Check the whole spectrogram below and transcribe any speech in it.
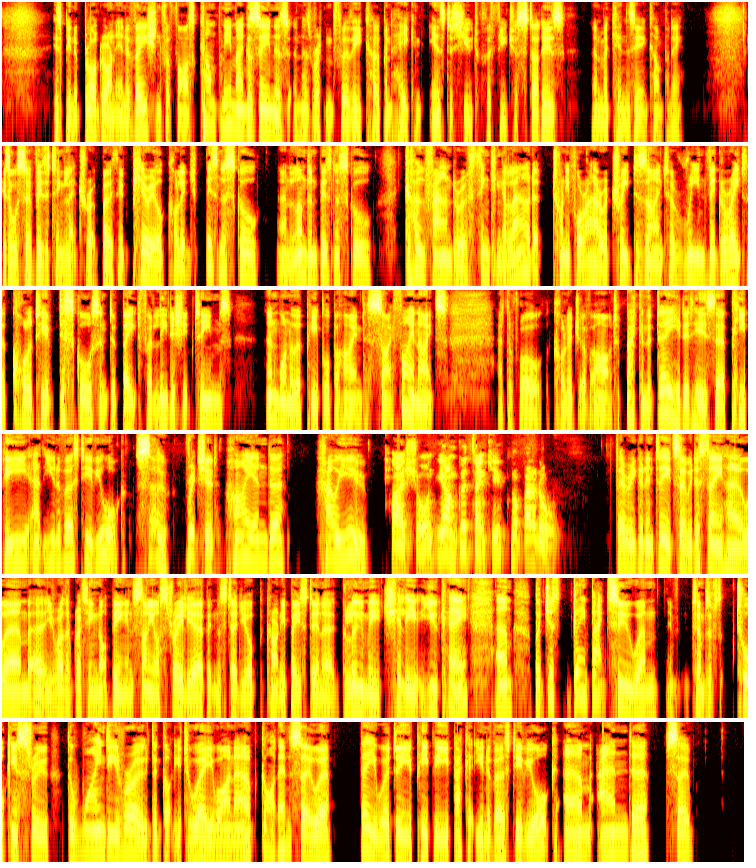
He's been a blogger on innovation for Fast Company magazine and has written for the Copenhagen Institute for Future Studies and McKinsey and Company. He's also a visiting lecturer at both Imperial College Business School and London Business School, co founder of Thinking Allowed, a 24 hour retreat designed to reinvigorate the quality of discourse and debate for leadership teams, and one of the people behind Sci Fi Nights at the Royal College of Art. Back in the day, he did his uh, PPE at the University of York. So, Richard, hi, and uh, how are you? Hi, Sean. Yeah, I'm good, thank you. Not bad at all. Very good indeed. So we're just saying how um, uh, you're rather regretting not being in sunny Australia, but instead you're currently based in a gloomy, chilly UK. Um, but just going back to um, in terms of talking us through the windy road that got you to where you are now. Go on then. So uh, there you were doing your PPE back at University of York, um, and uh, so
